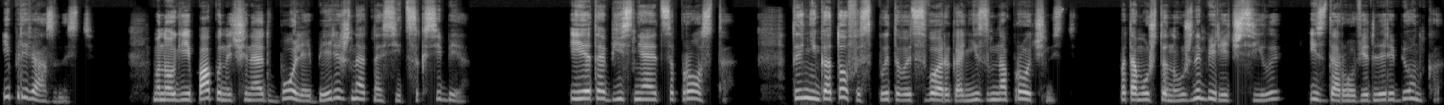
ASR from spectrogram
и привязанность. Многие папы начинают более бережно относиться к себе. И это объясняется просто. Ты не готов испытывать свой организм на прочность, потому что нужно беречь силы и здоровье для ребенка.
